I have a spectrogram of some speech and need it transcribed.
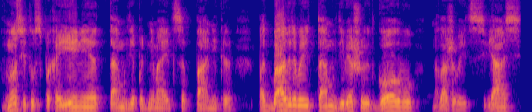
вносит успокоение там, где поднимается паника, подбадривает там, где вешают голову, налаживает связь,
